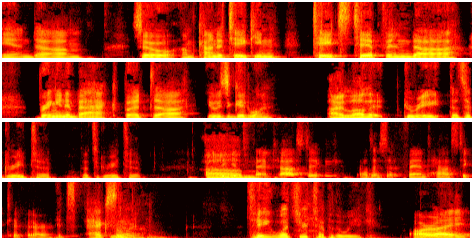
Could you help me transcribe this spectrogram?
and um, so I'm kind of taking Tate's tip and uh, bringing it back, but uh, it was a good one. I love it. Great. That's a great tip. That's a great tip. I think um, it's fantastic. That is a fantastic tip, Eric. It's excellent. Yeah. Tate, what's your tip of the week? All right.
